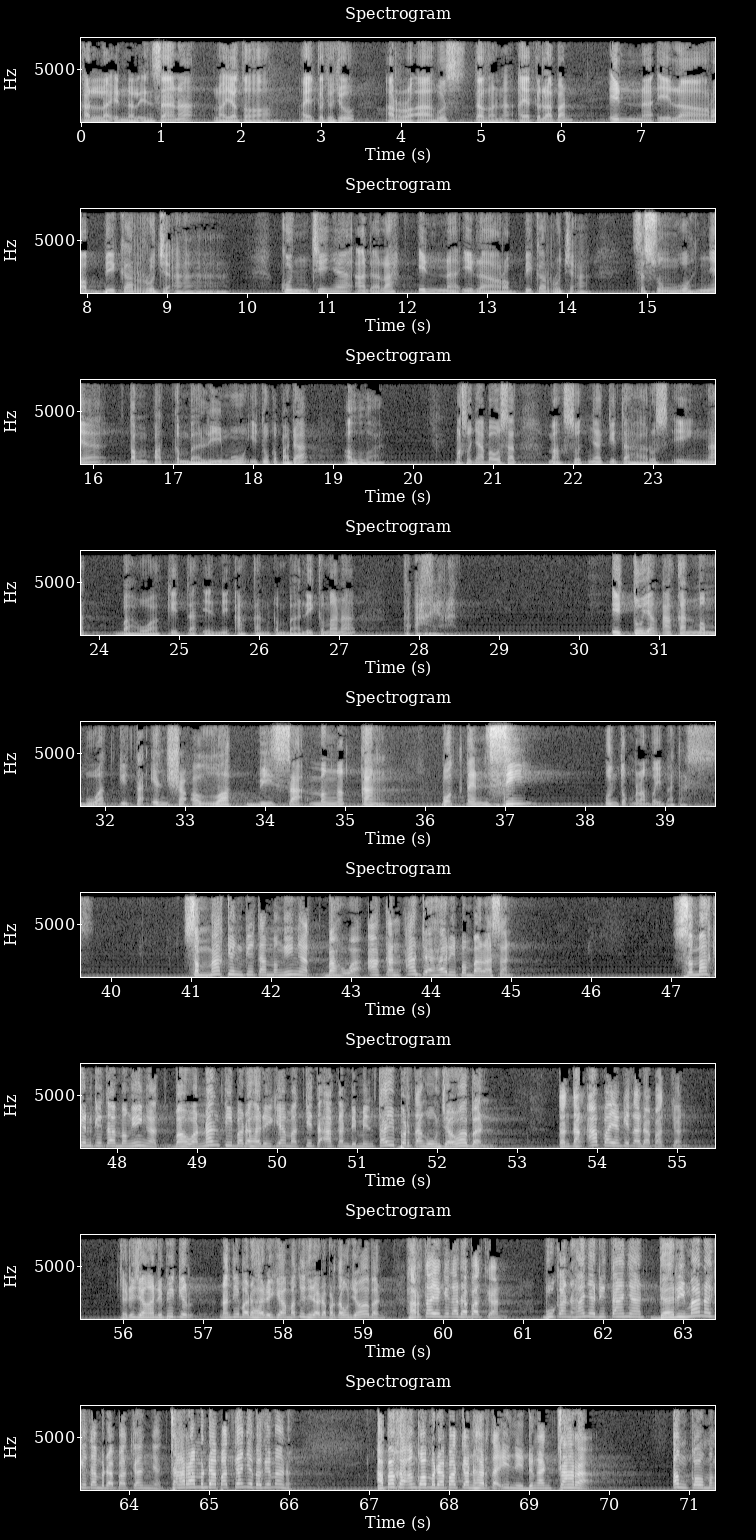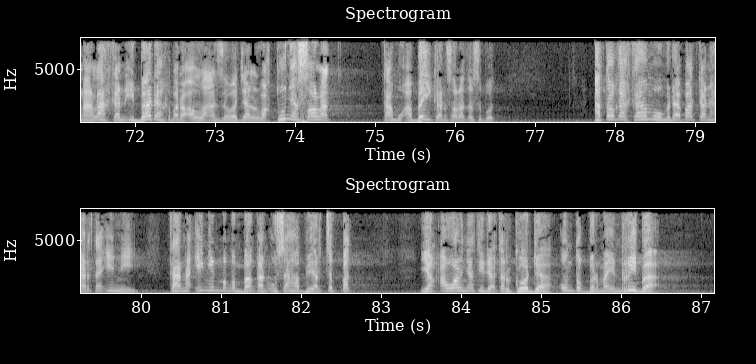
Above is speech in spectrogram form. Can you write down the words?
Kalla innal insana layatgha ayat ke-7 ar-ra'ahus ayat ke-8 Inna ila rabbika ruj'a. Kuncinya adalah inna ila rabbika ruj'a. Sesungguhnya tempat kembalimu itu kepada Allah. Maksudnya apa Ustaz? Maksudnya kita harus ingat bahwa kita ini akan kembali ke mana? Ke akhirat. Itu yang akan membuat kita insya Allah bisa mengekang potensi untuk melampaui batas. Semakin kita mengingat bahwa akan ada hari pembalasan, semakin kita mengingat bahwa nanti pada hari kiamat kita akan dimintai pertanggungjawaban tentang apa yang kita dapatkan. Jadi jangan dipikir nanti pada hari kiamat itu tidak ada pertanggungjawaban. Harta yang kita dapatkan Bukan hanya ditanya dari mana kita mendapatkannya, cara mendapatkannya bagaimana. Apakah engkau mendapatkan harta ini dengan cara engkau mengalahkan ibadah kepada Allah Azza wa Jalla, waktunya salat, kamu abaikan salat tersebut? Ataukah kamu mendapatkan harta ini karena ingin mengembangkan usaha biar cepat, yang awalnya tidak tergoda untuk bermain riba,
